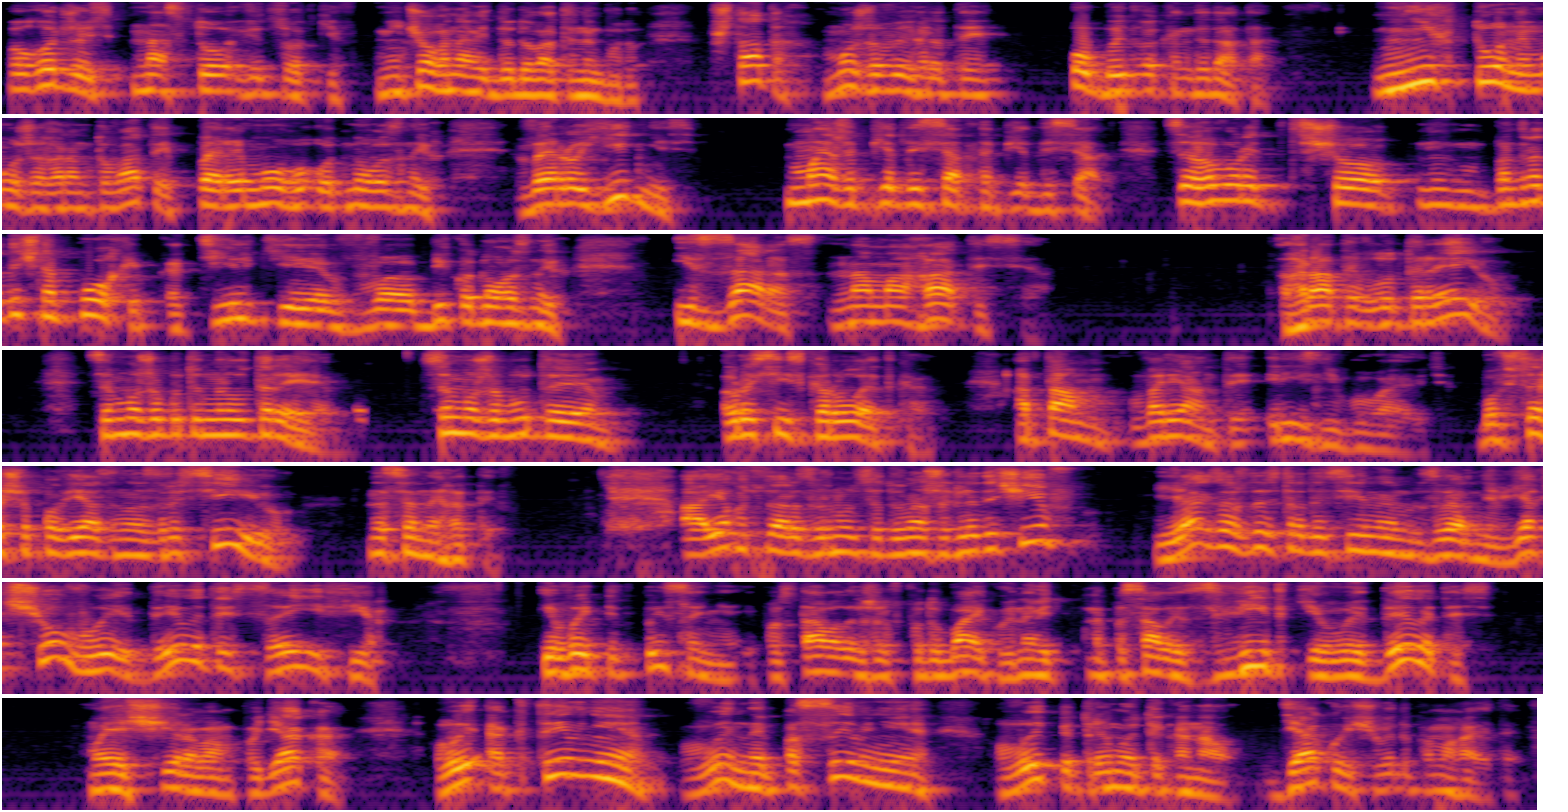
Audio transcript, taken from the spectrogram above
Погоджуюсь на 100%. Нічого навіть додавати не буду. В Штатах може виграти обидва кандидата. Ніхто не може гарантувати перемогу одного з них. Вирогідність майже 50 на 50. Це говорить, що математична похибка тільки в бік одного з них. І зараз намагатися грати в лотерею, це може бути не лотерея, це може бути російська рулетка. А там варіанти різні бувають, бо все, що пов'язане з Росією, несе негатив. А я хочу зараз звернутися до наших глядачів, як завжди, з традиційним зверненням. Якщо ви дивитесь цей ефір, і ви підписані, і поставили вже вподобайку, і навіть написали, звідки ви дивитесь, моя щира вам подяка. Ви активні, ви не пасивні, ви підтримуєте канал. Дякую, що ви допомагаєте.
